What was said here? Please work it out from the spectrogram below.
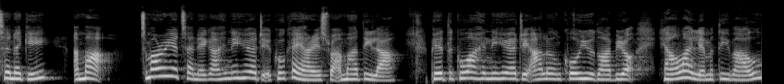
ချန်နကီအမ ကျမတို့ရဲ့ channel ကဟင်းသီးဟွက်တွေအခုခံရတယ်ဆိုတာအမသိလားဘယ်တကူကဟင်းသီးဟွက်တွေအားလုံးခိုးယူသွားပြီးတော့ရောင်းလိုက်လည်းမသိပါဘူး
